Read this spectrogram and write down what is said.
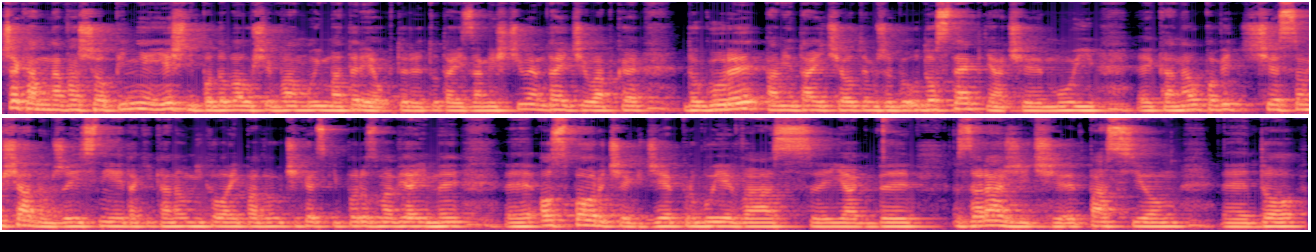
Czekam na Wasze opinie. Jeśli podobał się Wam mój materiał, który tutaj zamieściłem, dajcie łapkę do góry. Pamiętajcie o tym, żeby udostępniać e, mój e, kanał. Powiedzcie sąsiadom, że istnieje taki kanał Mikołaj Paweł Cichecki. Porozmawiajmy e, o sporcie, gdzie próbuję Was e, jakby zarazić e, pasją e, do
